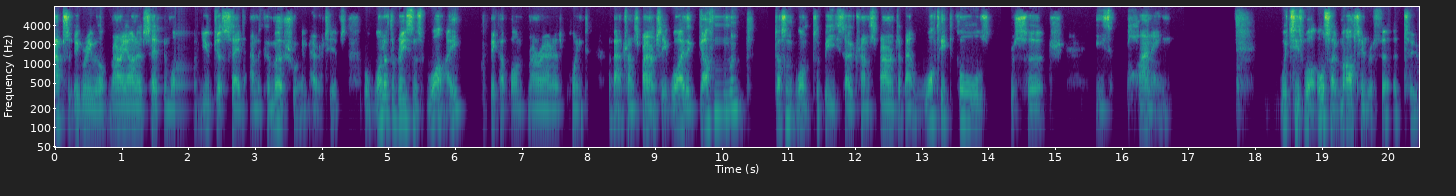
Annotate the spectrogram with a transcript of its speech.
absolutely agree with what Mariano said and what you've just said and the commercial imperatives. But one of the reasons why, pick up on Mariano's point about transparency, why the government doesn't want to be so transparent about what it calls research is planning, which is what also Martin referred to,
